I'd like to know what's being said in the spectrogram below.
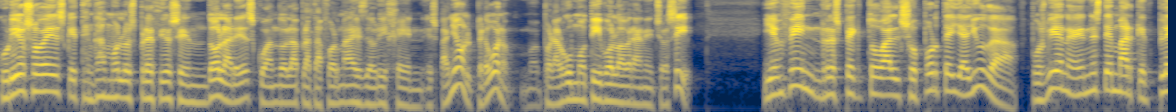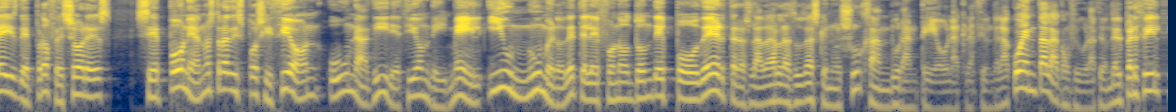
Curioso es que tengamos los precios en dólares cuando la plataforma es de origen español, pero bueno, por algún motivo lo habrán hecho así. Y en fin, respecto al soporte y ayuda, pues bien, en este marketplace de profesores se pone a nuestra disposición una dirección de email y un número de teléfono donde poder trasladar las dudas que nos surjan durante o la creación de la cuenta, la configuración del perfil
